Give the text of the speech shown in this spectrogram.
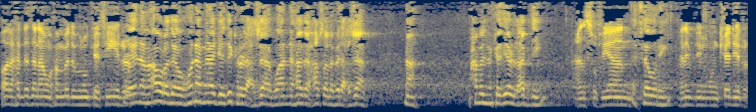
قال حدثنا محمد بن كثير. وإنما أورده هنا من أجل ذكر الأحزاب وأن هذا حصل في الأحزاب. نعم. محمد بن كثير العبدي. عن سفيان. الثوري. عن ابن المنكدر.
